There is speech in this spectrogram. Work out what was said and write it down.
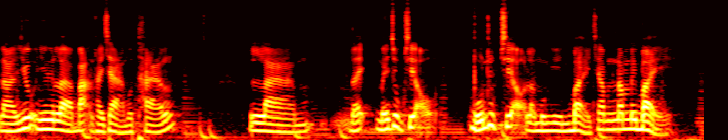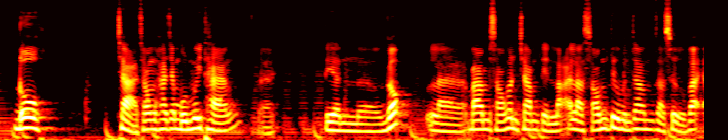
là ví dụ như là bạn phải trả một tháng là đấy mấy chục triệu 40 triệu là 1757 đô trả trong 240 tháng Đấy tiền ờ, gốc là 36% tiền lãi là 64% giả sử vậy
